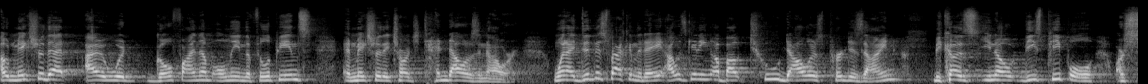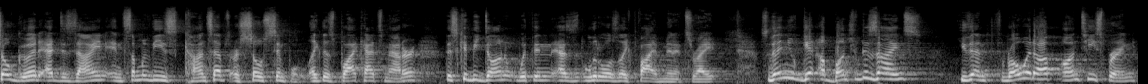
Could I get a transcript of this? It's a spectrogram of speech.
I would make sure that I would go find them only in the Philippines and make sure they charge $10 an hour. When I did this back in the day, I was getting about $2 per design because, you know, these people are so good at design and some of these concepts are so simple. Like this Black Hats Matter, this could be done within as little as like five minutes, right? So then you get a bunch of designs you then throw it up on Teespring,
